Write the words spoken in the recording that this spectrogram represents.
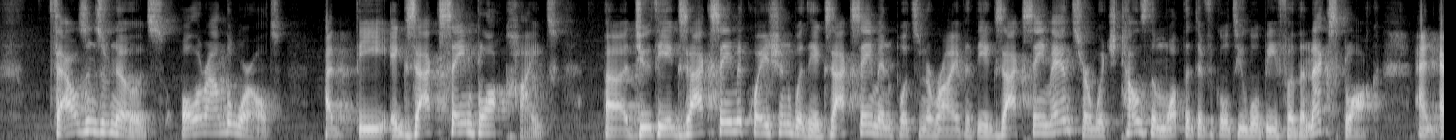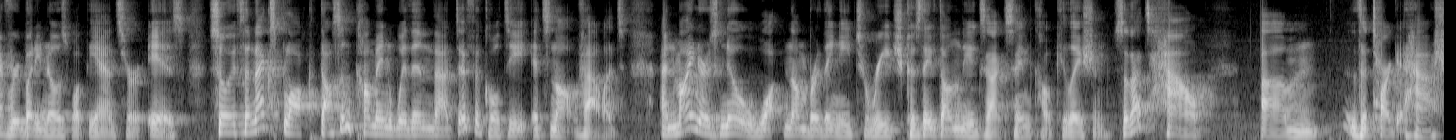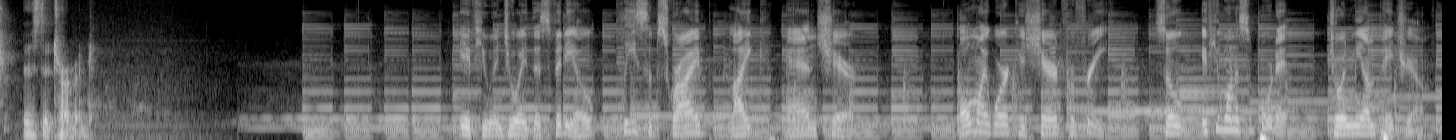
thousands of nodes all around the world at the exact same block height, uh, do the exact same equation with the exact same inputs and arrive at the exact same answer, which tells them what the difficulty will be for the next block, and everybody knows what the answer is. So if the next block doesn't come in within that difficulty, it's not valid. And miners know what number they need to reach because they've done the exact same calculation. So that's how um, the target hash is determined. If you enjoyed this video, please subscribe, like, and share. All my work is shared for free, so if you want to support it, join me on Patreon.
